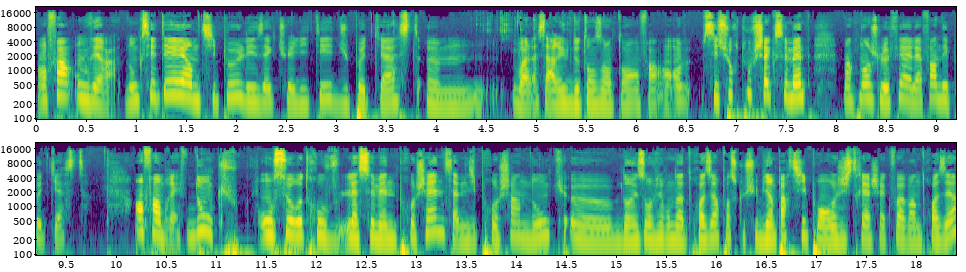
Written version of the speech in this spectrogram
Enfin, on verra. Donc, c'était un petit peu les actualités du podcast. Euh, voilà, ça arrive de temps en temps. Enfin, c'est surtout chaque semaine. Maintenant, je le fais à la fin des podcasts. Enfin bref, donc on se retrouve la semaine prochaine, samedi prochain donc, euh, dans les environs de 23h parce que je suis bien partie pour enregistrer à chaque fois à 23h.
